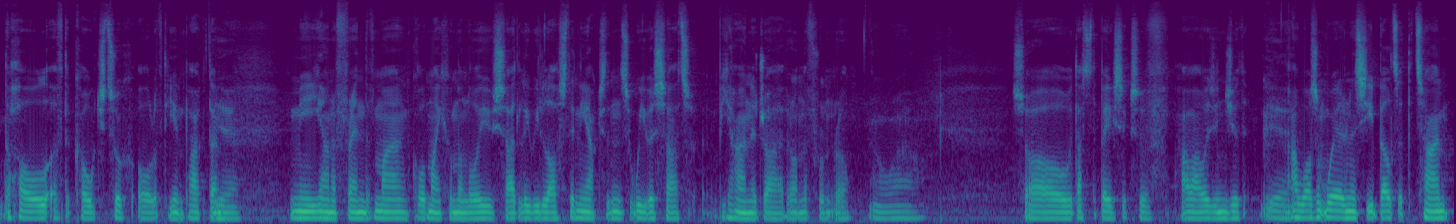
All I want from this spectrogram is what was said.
the whole of the coach took all of the impact. And yeah. Me and a friend of mine called Michael Malloy, who sadly we lost in the accident, we were sat behind the driver on the front row. Oh wow! So that's the basics of how I was injured. Yeah. I wasn't wearing a seatbelt at the time.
